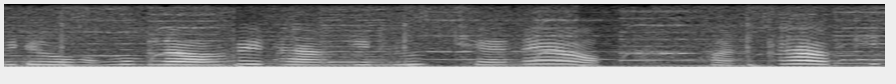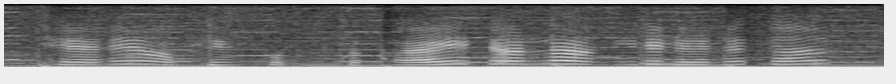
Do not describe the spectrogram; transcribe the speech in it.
วิดีโอของพวกเราได้ทาง YouTube Channel ขวัญข้าวคิด Channel เพียงกด subscribe ด้านล่างนี้ได้เลยนะคะ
